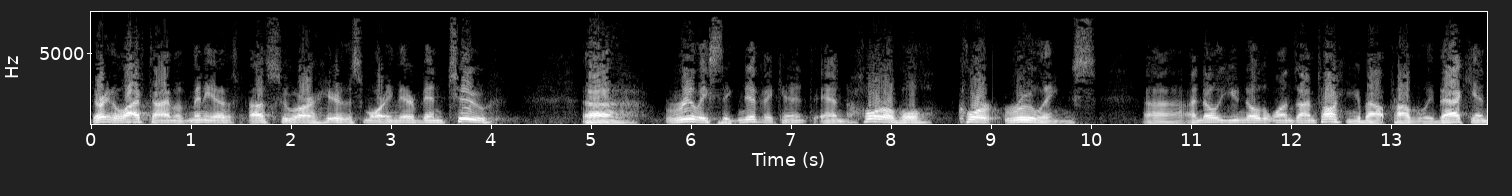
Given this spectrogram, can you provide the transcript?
During the lifetime of many of us who are here this morning, there have been two uh, really significant and horrible court rulings. Uh, I know you know the ones I'm talking about probably. Back in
